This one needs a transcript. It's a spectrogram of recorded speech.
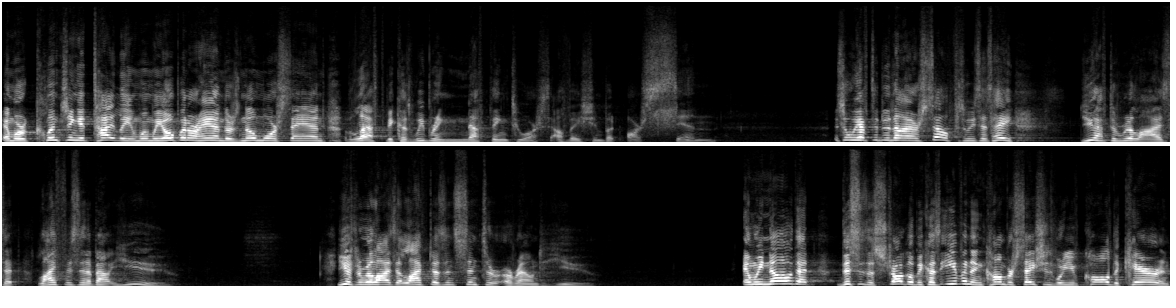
and we're clenching it tightly, and when we open our hand, there's no more sand left because we bring nothing to our salvation but our sin. so we have to deny ourselves. So he says, hey, you have to realize that life isn't about you. You have to realize that life doesn't center around you. And we know that this is a struggle because even in conversations where you've called to care and,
